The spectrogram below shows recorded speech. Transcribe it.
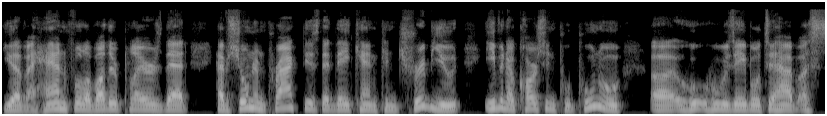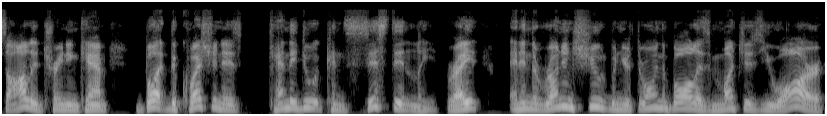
You have a handful of other players that have shown in practice that they can contribute. Even a Carson Pupunu, uh, who who was able to have a solid training camp. But the question is, can they do it consistently? Right. And in the run and shoot, when you're throwing the ball as much as you are,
